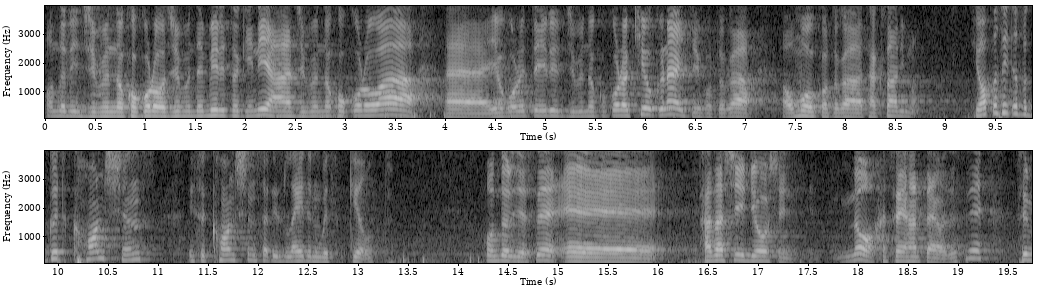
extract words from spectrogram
本当に自分の心を自分で見るときにああ自分の心は、えー汚れている自分の心は清くないということが思うことがたくさんあります The opposite of a good conscience is a conscience that is laden with guilt. 本当にですね、えー正しい良心の正反対はですね罪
